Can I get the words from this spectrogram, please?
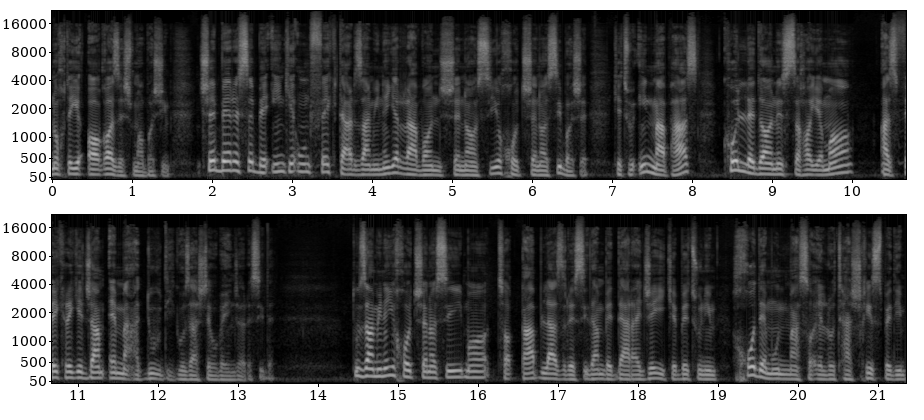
نقطه آغازش ما باشیم. چه برسه به اینکه اون فکر در زمینه روانشناسی و خودشناسی باشه که تو این مبحث کل دانسته های ما از فکر یه جمع معدودی گذشته و به اینجا رسیده. تو زمینه خودشناسی ما تا قبل از رسیدن به درجه ای که بتونیم خودمون مسائل رو تشخیص بدیم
